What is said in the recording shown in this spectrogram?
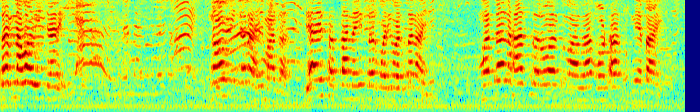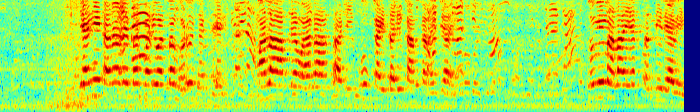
तर नवा विचार आहे. नवा विचार आहे माझा. ध्याय सत्ता नाही तर परिवर्तन आहे. मतदान हा सर्वात माझा मोठा नेता आहे. त्यांनी ठरवले तर परिवर्तन घडू शकते. मला आपल्या वार्डासाठी खूप काहीतरी काम करायचे आहे. तुम्ही मला एक संधी द्यावी.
